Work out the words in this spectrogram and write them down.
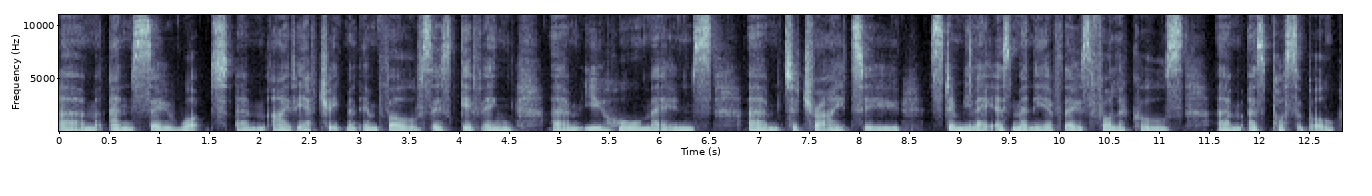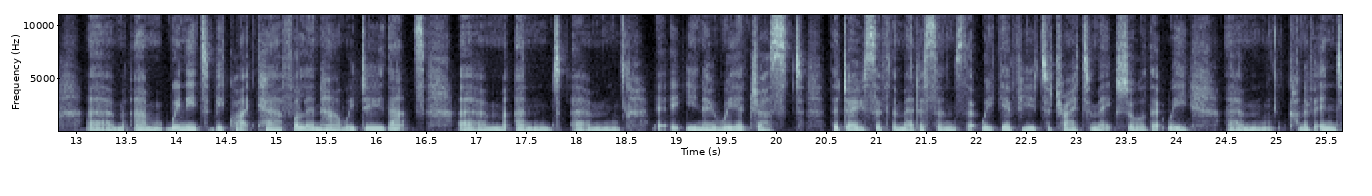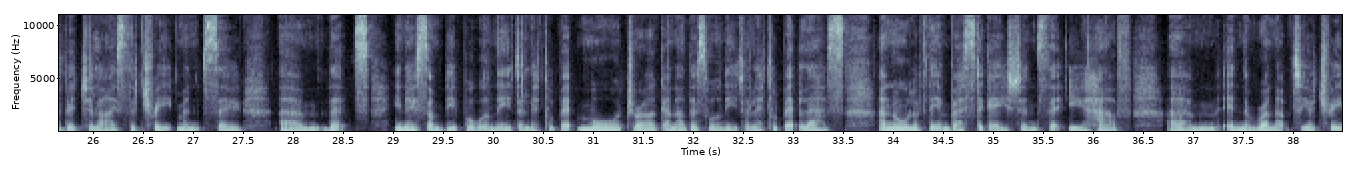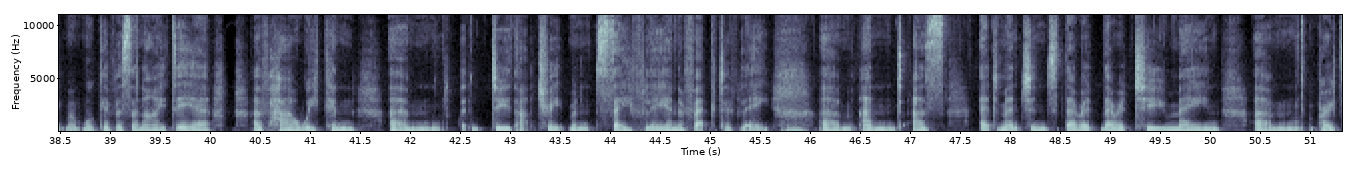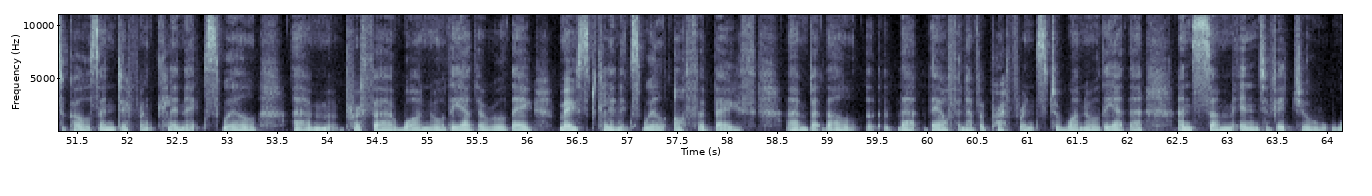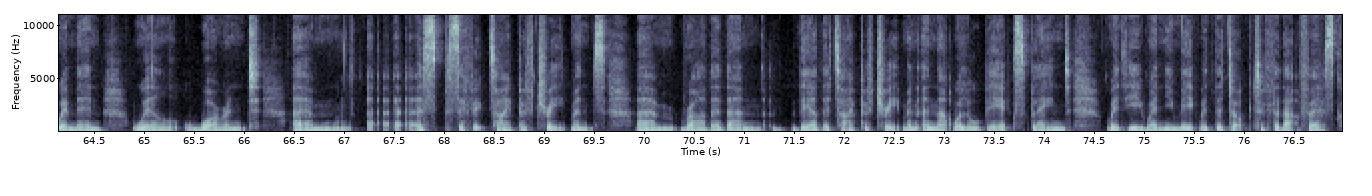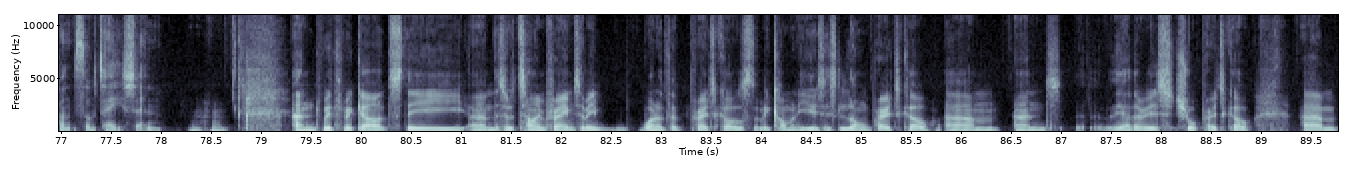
Um, and so what um, IVF treatment involves is giving um, you hormones um, to try to stimulate as many of those follicles as possible. And we need to be quite careful in how we do that. Um, and, um, you know, we adjust the dose of the medicines that we give you to try to make sure that we um, kind of individualize the treatment so um, that, you know, some people will need a little bit more drug and others will need a little bit less. And all of the investigations that you have um, in the run up to your treatment will give us an idea of how we can um, do that treatment safely and effectively. Mm. Um, and as Ed mentioned there are there are two main um, protocols, and different clinics will um, prefer one or the other. Although most clinics will offer both, um, but they'll that they often have a preference to one or the other. And some individual women will warrant um, a, a, specific type of treatment um, rather than the other type of treatment, and that will all be explained with you when you meet with the doctor for that first consultation information. Mm-hmm. And with regards the um, the sort of time frames, I mean, one of the protocols that we commonly use is long protocol, um, and the other is short protocol. Um,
